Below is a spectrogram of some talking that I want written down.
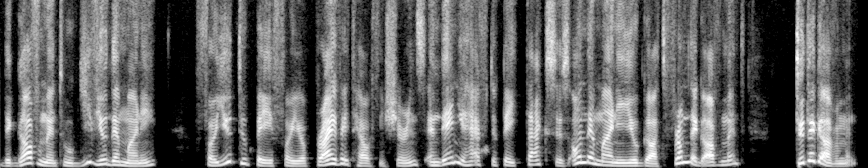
the government will give you the money for you to pay for your private health insurance, and then you have to pay taxes on the money you got from the government to the government.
